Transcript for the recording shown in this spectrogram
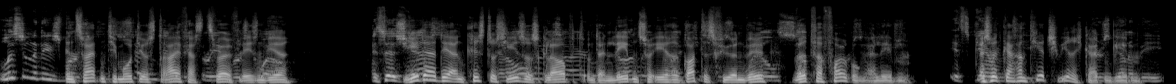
In 2. Timotheus 3, Vers 12 lesen wir, jeder, der an Christus Jesus glaubt und ein Leben zur Ehre Gottes führen will, wird Verfolgung erleben. Es wird garantiert Schwierigkeiten geben.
